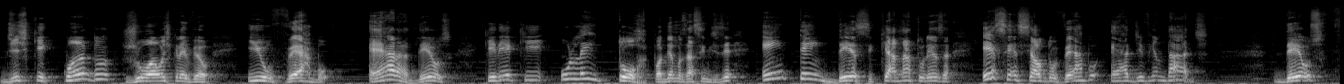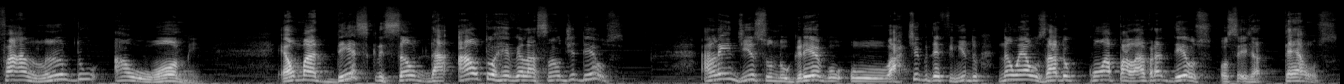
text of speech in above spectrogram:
diz que quando João escreveu e o Verbo era Deus, queria que o leitor, podemos assim dizer, entendesse que a natureza essencial do Verbo é a divindade. Deus falando ao homem. É uma descrição da autorrevelação de Deus. Além disso, no grego, o artigo definido não é usado com a palavra Deus, ou seja, Theos.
